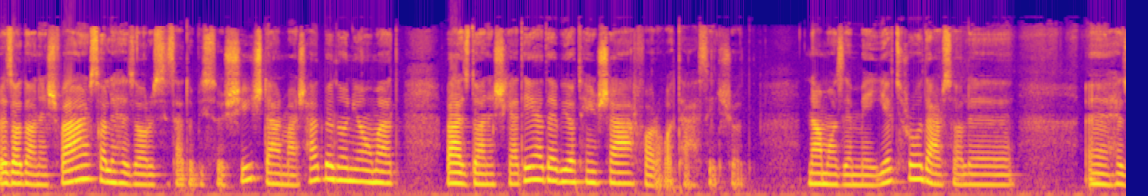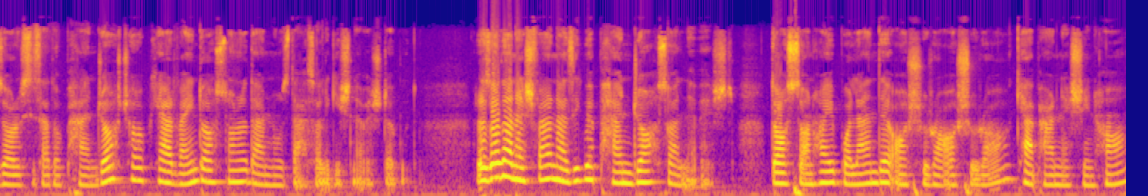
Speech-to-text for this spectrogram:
رضا دانشور سال 1326 در مشهد به دنیا آمد و از دانشکده ادبیات این شهر فارغ تحصیل شد. نماز میت رو در سال 1350 چاپ کرد و این داستان رو در 19 سالگیش نوشته بود. رضا دانشور نزدیک به پنجاه سال نوشت. داستانهای بلند آشورا آشورا، کپرنشین ها،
